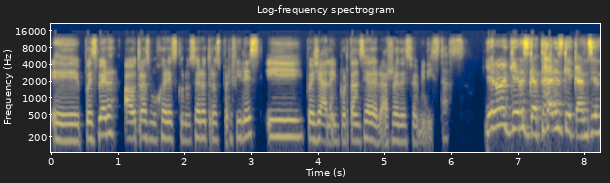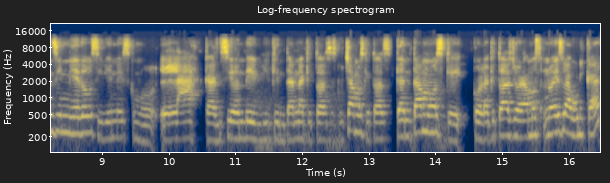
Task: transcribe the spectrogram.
eh, pues ver a otras mujeres, conocer otros perfiles y pues ya la importancia importancia de las redes feministas. Y algo que quiero rescatar es que Canción Sin Miedo, si bien es como la canción de Vivi Quintana que todas escuchamos, que todas cantamos, que con la que todas lloramos, no es la única.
